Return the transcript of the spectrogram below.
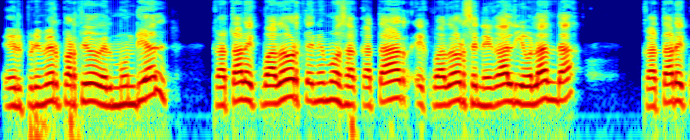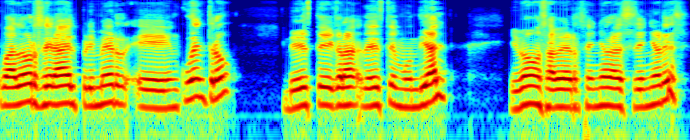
el primer partido del Mundial. Qatar-Ecuador, tenemos a Qatar, Ecuador, Senegal y Holanda. Qatar-Ecuador será el primer eh, encuentro de este, de este Mundial. Y vamos a ver, señoras y señores,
